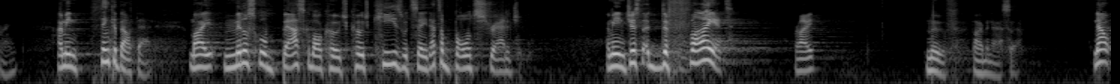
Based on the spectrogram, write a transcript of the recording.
Right? I mean, think about that my middle school basketball coach, Coach Keys, would say that's a bold strategy. I mean, just a defiant, right, move by Manasseh. Now,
